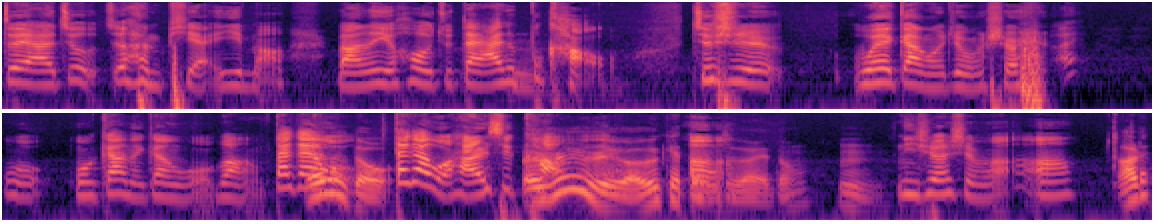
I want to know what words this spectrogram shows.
对啊就就很便宜嘛完了以后就大家就不考就是我也干过这种事儿哎。我我干没干过我忘了大概我大概我还是去考嗯，你说什么啊好嘞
